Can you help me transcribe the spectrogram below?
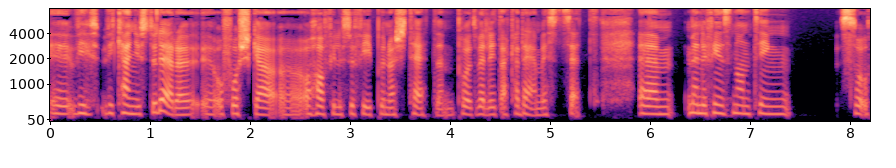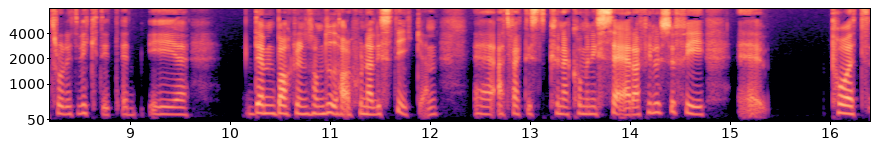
eh, vi, vi kan ju studera eh, och forska eh, och ha filosofi på universiteten på ett väldigt akademiskt sätt. Um, men det finns någonting så otroligt viktigt i, i den bakgrund som du har, journalistiken. Eh, att faktiskt kunna kommunicera filosofi eh, på ett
